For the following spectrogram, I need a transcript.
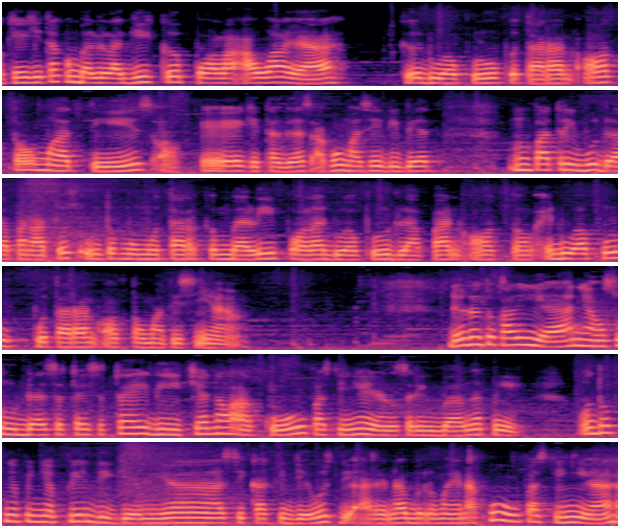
Oke kita kembali lagi ke pola awal ya. Ke 20 putaran otomatis. Oke kita gas. Aku masih di bed 4800 untuk memutar kembali pola 28 otom eh 20 putaran otomatisnya. Dan untuk kalian yang sudah stay-stay di channel aku, pastinya yang sering banget nih untuk nyepin-nyepin di gamenya si kaki Zeus di arena bermain aku pastinya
